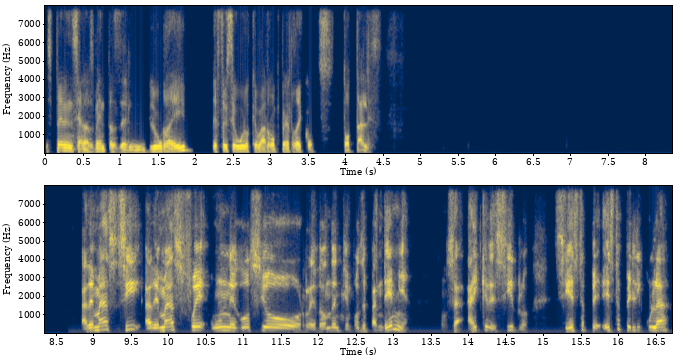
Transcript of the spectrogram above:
Espérense a las ventas del Blu-ray. Estoy seguro que va a romper récords totales. Además, sí, además fue un negocio redondo en tiempos de pandemia. O sea, hay que decirlo. Si esta, esta película,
